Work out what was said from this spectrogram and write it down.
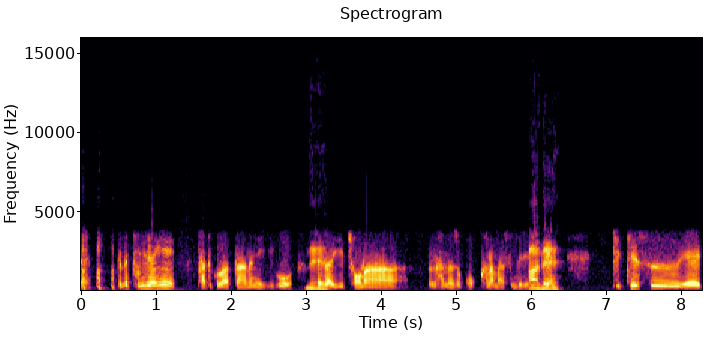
예, 근데 분명히 받을 것 같다는 얘기고 네. 제가 이 전화를 하면서 꼭 하나 말씀드리는 아, 게 네. BTS의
